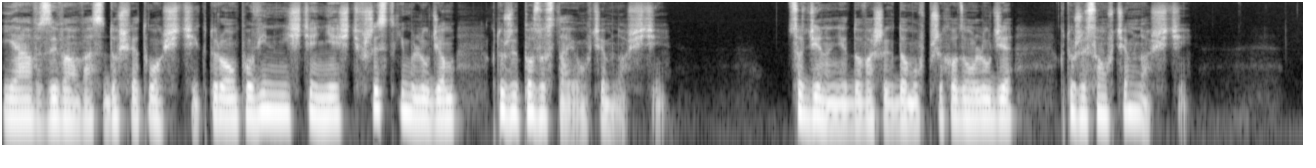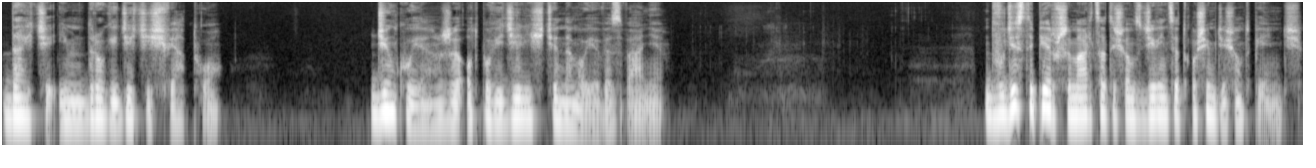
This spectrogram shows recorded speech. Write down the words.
Ja wzywam was do światłości, którą powinniście nieść wszystkim ludziom, którzy pozostają w ciemności. Codziennie do waszych domów przychodzą ludzie, którzy są w ciemności. Dajcie im, drogie dzieci, światło. Dziękuję, że odpowiedzieliście na moje wezwanie. 21 marca 1985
